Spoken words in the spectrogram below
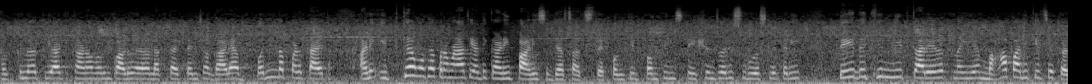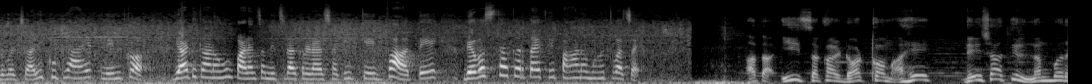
ढकलत या ठिकाणावरून काढाव्या लागतात त्यांच्या गाड्या बंद पडतायत. आणि इतक्या मोठ्या प्रमाणात या ठिकाणी पाणी सध्या साचतंय. पंपिंग पंपिंग स्टेशन जरी सुरू असले तरी ते देखील नीट कार्यरत नाहीये. महापालिकेचे कर्मचारी कुठे आहेत नेमकं या ठिकाणाहून पाण्याचा निचरा करण्यासाठी केव्हा ते व्यवस्था करतायत हे पाहणं महत्वाचं आहे. आता ई सकाळ डॉट कॉम आहे देशातील नंबर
